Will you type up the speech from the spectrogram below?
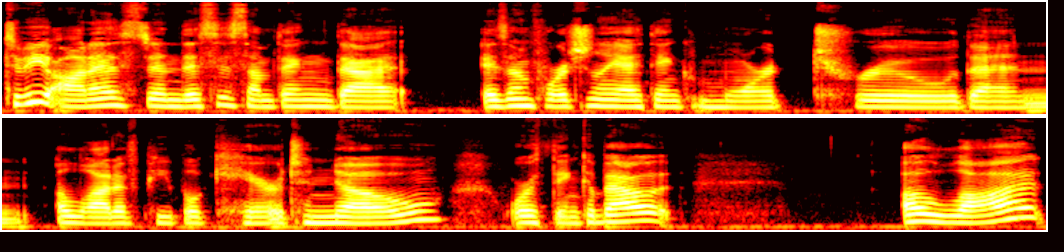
to be honest, and this is something that is unfortunately I think more true than a lot of people care to know or think about. A lot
